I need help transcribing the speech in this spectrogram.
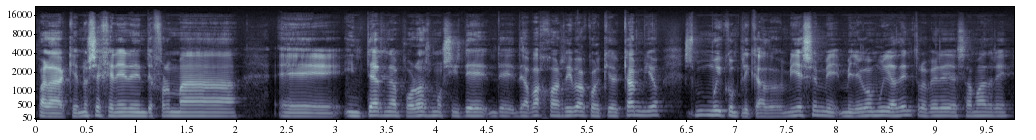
para que no se generen de forma eh, interna por osmosis de, de, abajo arriba, cualquier cambio, es muy complicado. A mí eso me, llegó muy adentro ver a esa madre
